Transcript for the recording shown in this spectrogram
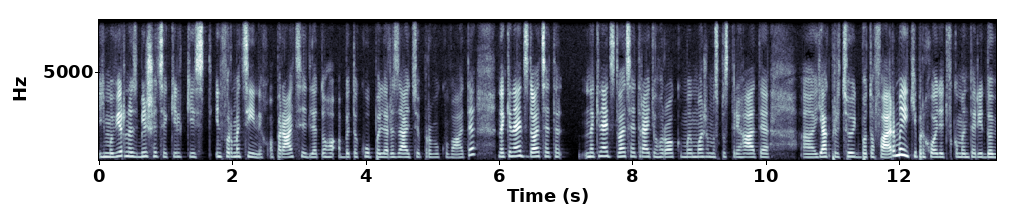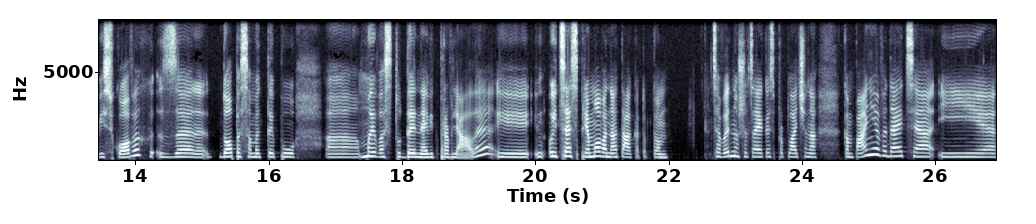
Ймовірно, збільшиться кількість інформаційних операцій для того, аби таку поляризацію провокувати. На кінець 20, на кінець 23-го року ми можемо спостерігати, е, як працюють ботоферми, які приходять в коментарі до військових з дописами типу е, Ми вас туди не відправляли, і, це спрямована атака. Тобто. Це видно, що це якась проплачена кампанія ведеться, і е,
